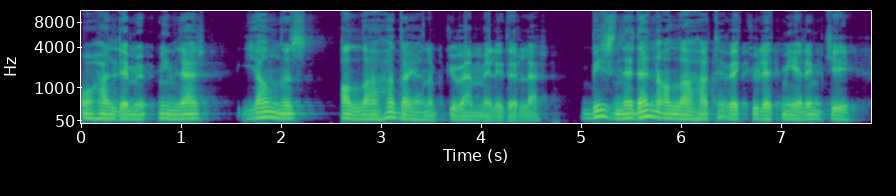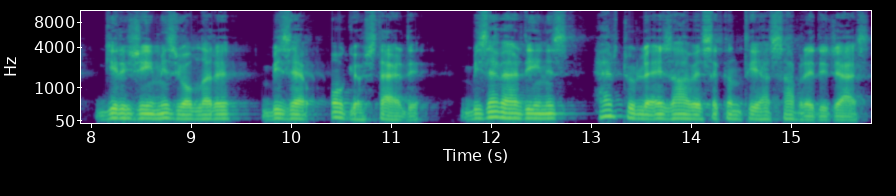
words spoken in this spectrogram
O halde müminler yalnız Allah'a dayanıp güvenmelidirler. Biz neden Allah'a tevekkül etmeyelim ki gireceğimiz yolları bize o gösterdi. Bize verdiğiniz her türlü eza ve sıkıntıya sabredeceğiz.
